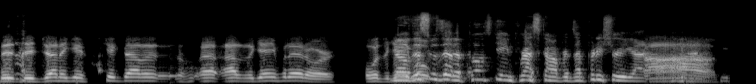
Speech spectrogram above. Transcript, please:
did, did Johnny get kicked out of out of the game for that, or, or was the game? No, this over? was at a post-game press conference. I'm pretty sure he got, Ah. he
